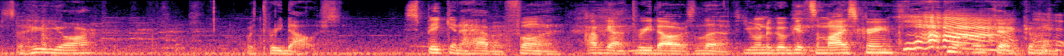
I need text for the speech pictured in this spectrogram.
So here you are with $3. Speaking of having fun, I've got $3 left. You want to go get some ice cream? Yeah. okay, come on.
